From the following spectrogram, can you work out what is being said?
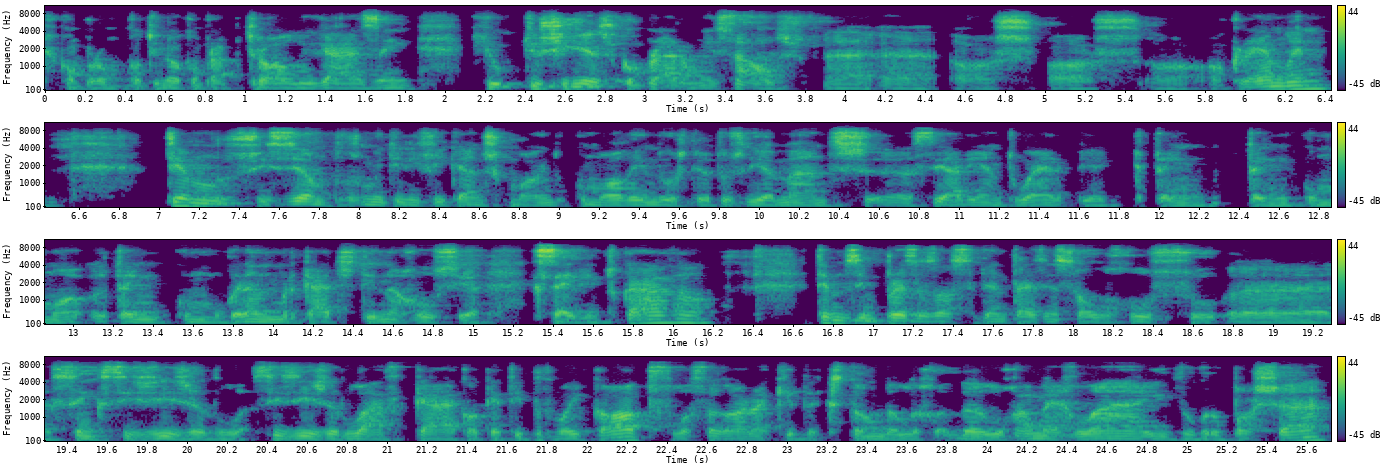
que compram, continuam a comprar petróleo e gás em, que, os chineses compraram em saldos aos, aos, ao Kremlin. Temos exemplos muito edificantes, como, como a da indústria dos diamantes, a cidade de Antuérpia, que tem, tem, como, tem como grande mercado destino a Rússia, que segue intocável. Temos empresas ocidentais em solo russo, uh, sem que se exija, do, se exija do lado de cá qualquer tipo de boicote. Falou-se agora aqui da questão da, da Leroy Merlin e do Grupo Auchan.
